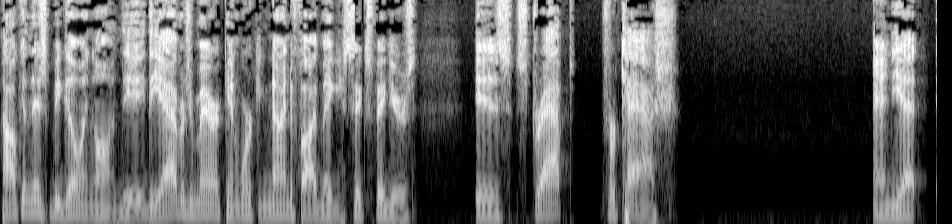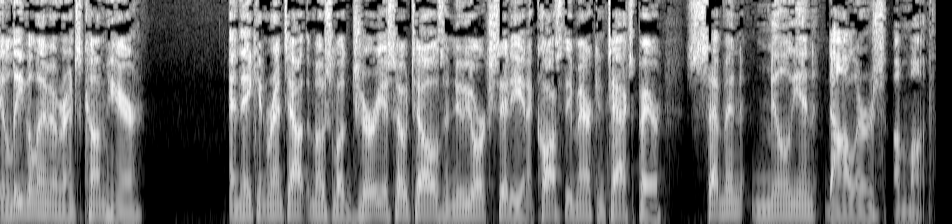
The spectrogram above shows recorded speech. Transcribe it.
How can this be going on? The the average American working nine to five, making six figures, is strapped for cash, and yet illegal immigrants come here, and they can rent out the most luxurious hotels in New York City, and it costs the American taxpayer seven million dollars a month.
